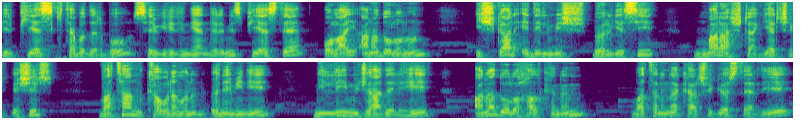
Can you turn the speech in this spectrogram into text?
Bir piyes kitabıdır bu sevgili dinleyenlerimiz. Piyeste olay Anadolu'nun işgal edilmiş bölgesi Maraş'ta gerçekleşir. Vatan kavramının önemini, milli mücadeleyi, Anadolu halkının vatanına karşı gösterdiği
